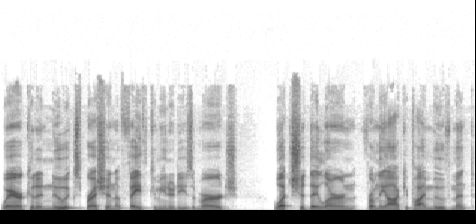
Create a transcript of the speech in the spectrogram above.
Where could a new expression of faith communities emerge? What should they learn from the Occupy movement?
